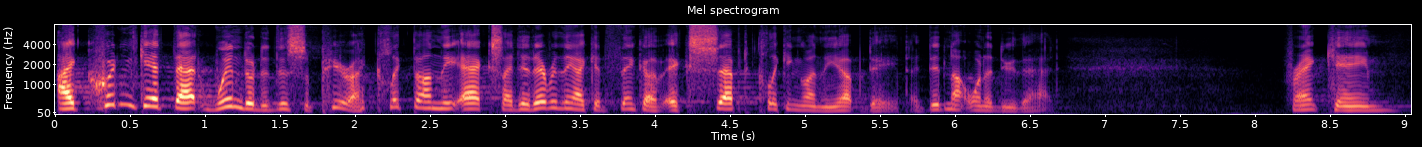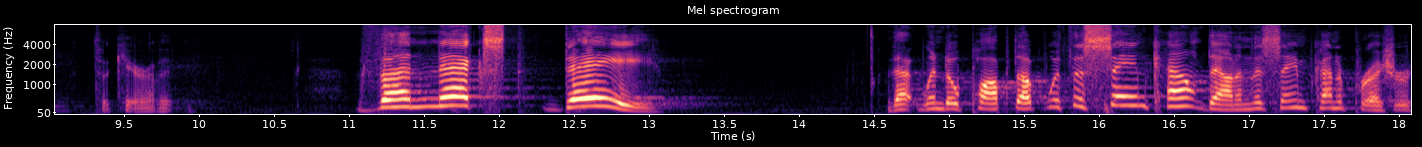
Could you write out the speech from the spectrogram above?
I couldn't get that window to disappear. I clicked on the X. I did everything I could think of except clicking on the update. I did not want to do that. Frank came, took care of it. The next day, that window popped up with the same countdown and the same kind of pressure.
